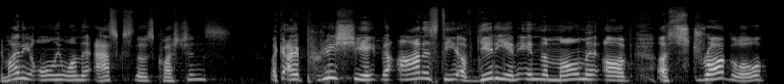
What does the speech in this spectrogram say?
Am I the only one that asks those questions? Like, I appreciate the honesty of Gideon in the moment of a struggle.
